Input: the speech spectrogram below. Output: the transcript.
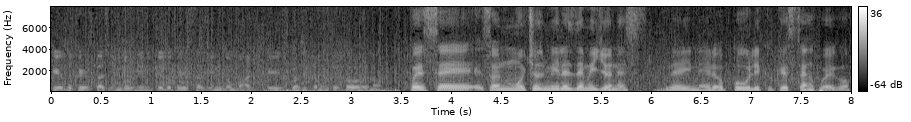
qué es lo que se está haciendo bien y qué es lo que se está haciendo mal, que es básicamente todo, ¿no? Pues eh, son muchos miles de millones de dinero público que está en juego,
